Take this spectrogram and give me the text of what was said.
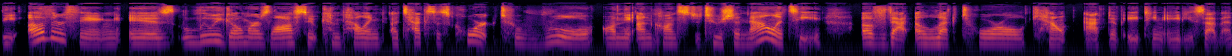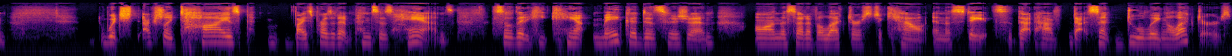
The other thing is Louie Gohmert's lawsuit compelling a Texas court to rule on the unconstitutionality of that Electoral Count Act of 1887 which actually ties P- Vice President Pence's hands so that he can't make a decision on the set of electors to count in the states that have that sent dueling electors.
